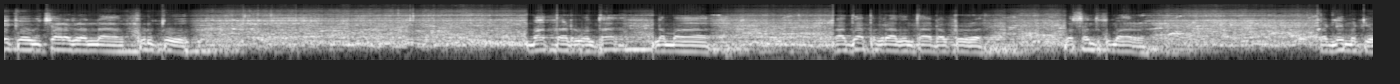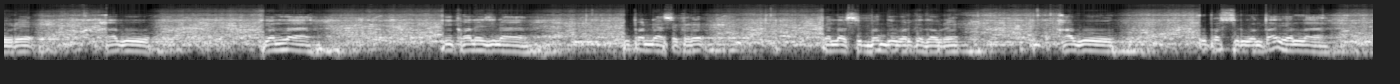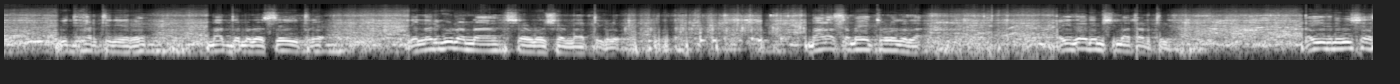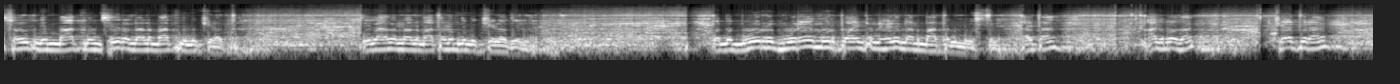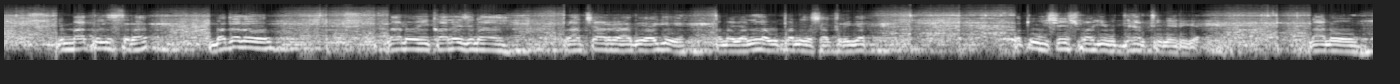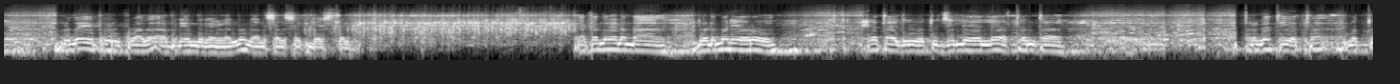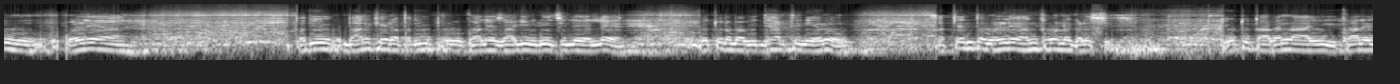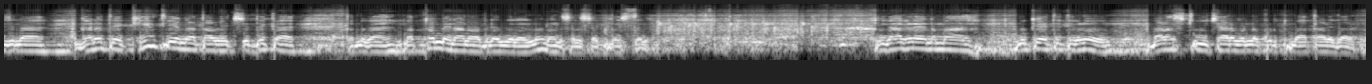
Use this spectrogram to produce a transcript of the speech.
ಅನೇಕ ವಿಚಾರಗಳನ್ನ ಕುರಿತು ಮಾತನಾಡಿರುವಂತ ನಮ್ಮ ಪ್ರಾಧ್ಯಾಪಕರಾದಂಥ ಡಾಕ್ಟರ್ ವಸಂತ್ ಕುಮಾರ್ ಕಡ್ಲೆಮಟ್ಟಿಯವರೇ ಹಾಗೂ ಎಲ್ಲ ಈ ಕಾಲೇಜಿನ ಉಪನ್ಯಾಸಕರೇ, ಎಲ್ಲ ಸಿಬ್ಬಂದಿ ವರ್ಗದವರೇ ಹಾಗೂ ಉಪಸ್ಥಿರುವಂಥ ಎಲ್ಲ ವಿದ್ಯಾರ್ಥಿನಿಯರೇ, ಮಾಧ್ಯಮದ ಸ್ನೇಹಿತರೆ, ಎಲ್ಲರಿಗೂ ನನ್ನ ಶರಣು ಶರಣಾರ್ಥಿಗಳು. ಬಹಳ ಸಮಯ ತೊಳೋದಿಲ್ಲ. ಐದೇ ನಿಮಿಷ ಮಾತಾಡ್ತೀನಿ. ಐದು ನಿಮಿಷ ಸ್ವಲ್ಪ ನಿಮ್ಮ ಮಾತು ನಿಮಿಸಿದ್ರೆ ನನ್ನ ಮಾತು ನಿಮಗೆ ಕೇಳುತ್ತೆ. ಇಲ್ಲಾಂದ್ರೆ ನಾನು ಮಾತಾಡೋದು ನಿಮಗೆ ಕೇಳೋದಿಲ್ಲ. ಒಂದು ಮೂರು, ಮೂರೇ ಮೂರು ಪಾಯಿಂಟ್ ಅನ್ನು ಹೇಳಿ ನಾನು ಮಾತನ್ನು ಮುಗಿಸ್ತೀನಿ. ಆಯ್ತಾ? ಆಗ್ಬೋದಾ? ಕೇಳ್ತೀರಾ? ನಿಮ್ಮ ಮಾತು ನಿಲ್ಲಿಸ್ತೀರಾ? ಮೊದಲು ನಾನು ಈ ಕಾಲೇಜಿನ ಪ್ರಾಚಾರ್ಯಾದಿಯಾಗಿ ನಮ್ಮ ಎಲ್ಲ ಉಪನ್ಯಾಸಕರಿಗೆ, ಮತ್ತು ವಿಶೇಷವಾಗಿ ವಿದ್ಯಾರ್ಥಿನಿಯರಿಗೆ, ನಾನು ಹೃದಯಪೂರ್ವಕವಾದ ಅಭಿನಂದನೆಗಳನ್ನು ನಾನು ಸಲ್ಲಿಸಕ್ಕೆ ಬಯಸ್ತೇನೆ. ಯಾಕಂದ್ರೆ ನಮ್ಮ ದೊಡ್ಡಮನಿಯವರು ಹೇಳ್ತಾ ಇದ್ರು, ಇವತ್ತು ಜಿಲ್ಲೆಯಲ್ಲೇ ಅತ್ಯಂತ ಪ್ರಗತಿಯತ್ತ ಮತ್ತು ಒಳ್ಳೆಯ ಪದವಿ, ಬಾಲಕಿಯರ ಪದವಿ ಪೂರ್ವ ಕಾಲೇಜ್ ಆಗಿ ಇಡೀ ಜಿಲ್ಲೆಯಲ್ಲೇ ಇವತ್ತು ನಮ್ಮ ವಿದ್ಯಾರ್ಥಿನಿಯರು ಅತ್ಯಂತ ಒಳ್ಳೆಯ ಅಂಕವನ್ನು ಗಳಿಸಿ. ಇವತ್ತು ತಾವೆಲ್ಲ ಈ ಕಾಲೇಜಿನ ಘನತೆ, ಕೀರ್ತಿಯನ್ನ ತಾವು ಹೆಚ್ಚಿದ್ದಕ್ಕೆ ತಮಗ ಮತ್ತೊಮ್ಮೆ ನಾನು ಅಭಿನಂದನೆಯನ್ನು ನಾನು ಸಲ್ಲಿಸಕ್ಕೆ ಬಯಸ್ತೇನೆ. ಈಗಾಗಲೇ ನಮ್ಮ ಮುಖ್ಯ ಅತಿಥಿಗಳು ಬಹಳಷ್ಟು ವಿಚಾರಗಳನ್ನ ಕುರಿತು ಮಾತಾಡಿದ್ದಾರೆ.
